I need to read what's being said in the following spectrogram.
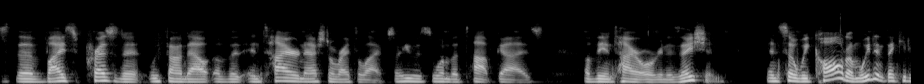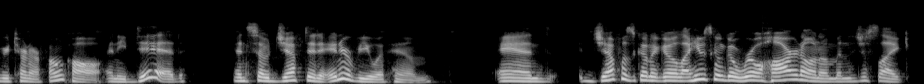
he's the vice president. We found out of the entire National Right to Life, so he was one of the top guys of the entire organization. And so we called him. We didn't think he'd return our phone call, and he did. And so Jeff did an interview with him, and Jeff was going to go like he was going to go real hard on him and just like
